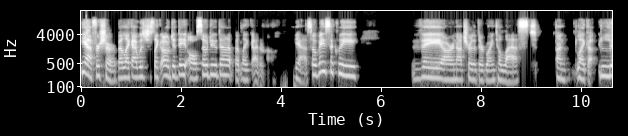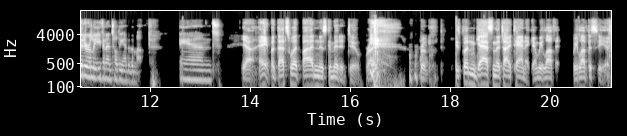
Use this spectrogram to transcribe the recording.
Yeah, for sure. But like I was just like, oh, did they also do that? But like I don't know. Yeah. So basically they are not sure that they're going to last on like uh, literally even until the end of the month. And Yeah. Hey, but that's what Biden is committed to, right? Right. He's putting gas in the Titanic, and we love it. We love to see it.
